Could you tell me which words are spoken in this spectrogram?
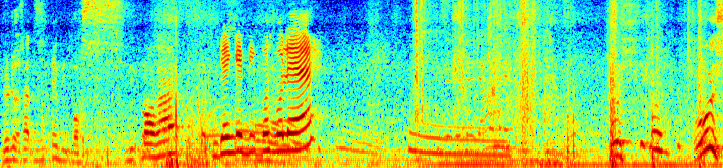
duduk satu situ Big Boss. Big boss ha. Geng-geng Big Boss boleh eh? Push. Push.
